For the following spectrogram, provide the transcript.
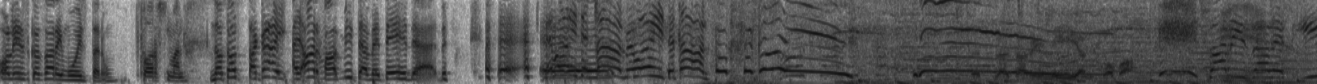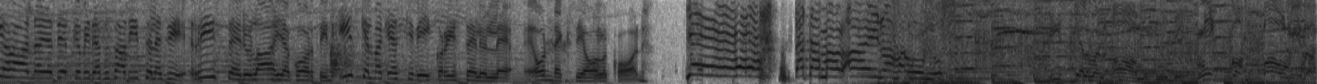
Olisiko Sari muistanut? Forsman. No totta kai! Ai arvaa, mitä me tehdään. Me voitetaan, me voitetaan. Totta kai! Kyllä Sari liian kova. Sari, sä olet ihana ja tiedätkö mitä, sä saat itsellesi risteilylahjakortin. Iskelmä keskiviikko risteilylle, onneksi olkoon. Jee! Tätä mä oon aina halunnut. Iskelmän aamuklubi. Mikko, Pauliina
